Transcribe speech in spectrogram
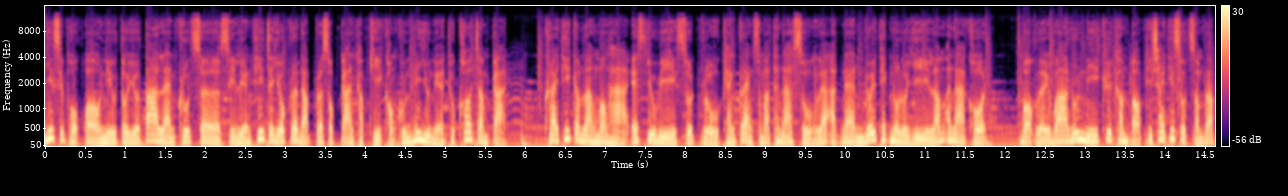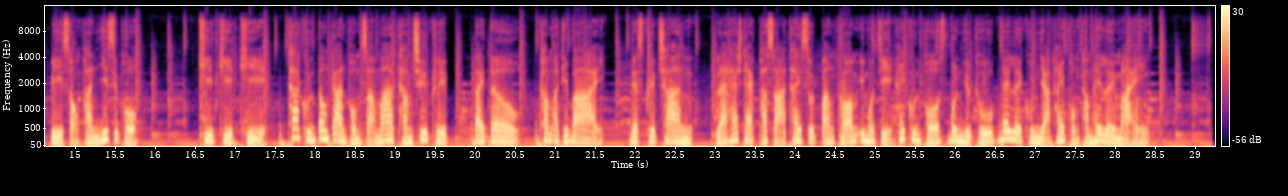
2026 All New Toyota Land Cruiser สีเหลืองที่จะยกระดับประสบการณ์ขับขี่ของคุณให้อยู่เหนือทุกข้อจำกัด ใครที่กำลังมองหา SUV สุดหรูแข็งแกร่งสมรรถนะสูงและอัดแน่นด้วยเทคโนโลยีล้ำอนาคต บอกเลยว่ารุ่นนี้คือคำตอบที่ใช่ที่สุดสำหรับปี 2026 ขีดขีดขีดถ้าคุณต้องการผมสามารถทำชื่อคลิปไตเติลคำอธิบาย description และแฮชแท็กภาษาไทยสุดปังพร้อมอิโมจิให้คุณโพสต์บน YouTube ได้เลยคุณอยากให้ผมทำให้เลยไหม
